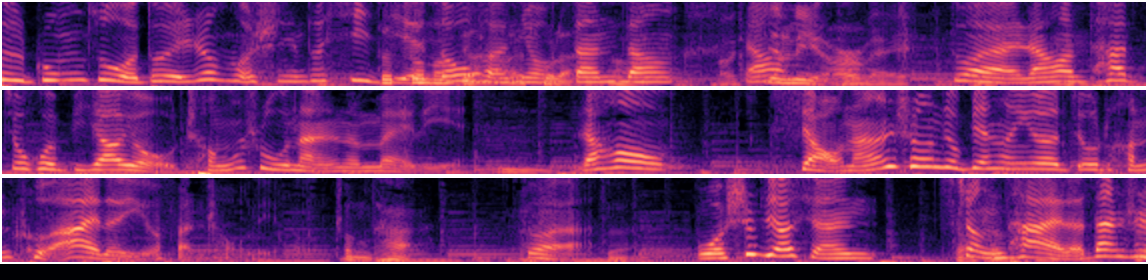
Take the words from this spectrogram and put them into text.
对工作、对任何事情、对细节都很有担当，然后尽力而为。对，然后他就会比较有成熟男人的魅力，嗯，然后小男生就变成一个就是很可爱的一个范畴里了。正太对，对，我是比较喜欢正太的，但是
